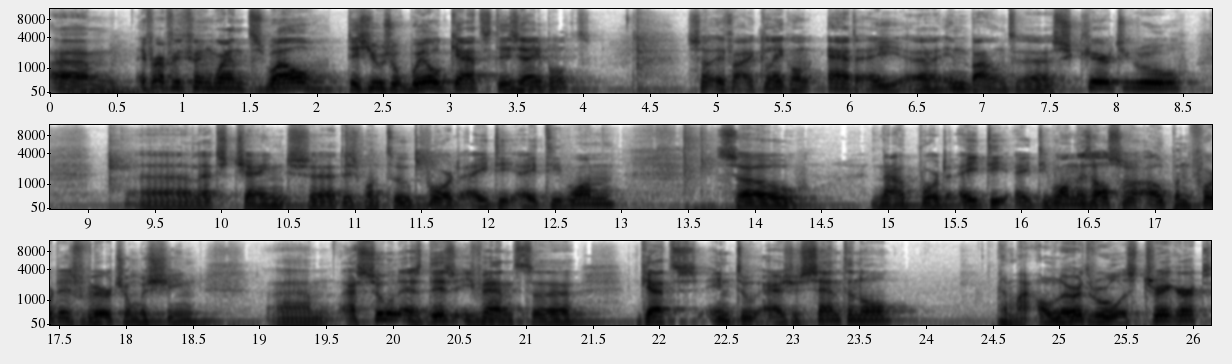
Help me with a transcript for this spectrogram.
um, if everything went well, this user will get disabled. So if I click on add a uh, inbound uh, security rule, uh, let's change uh, this one to port 8081. So now port 8081 is also open for this virtual machine. Um, as soon as this event gets into Azure Sentinel and my alert rule is triggered,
